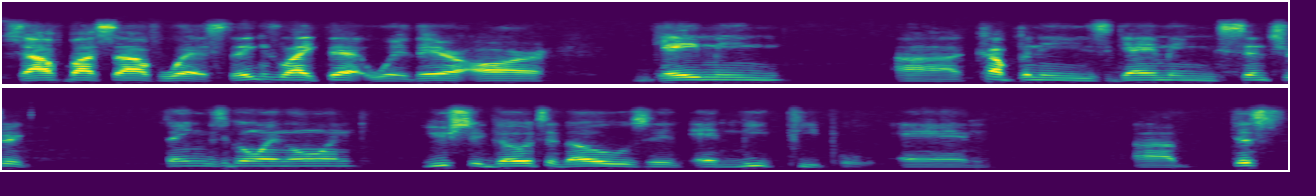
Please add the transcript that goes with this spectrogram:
South by Southwest, things like that, where there are gaming uh, companies, gaming centric things going on. You should go to those and, and meet people, and uh, just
